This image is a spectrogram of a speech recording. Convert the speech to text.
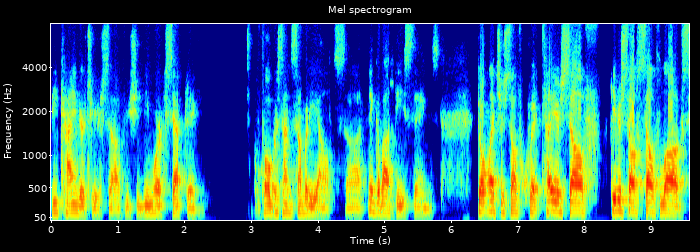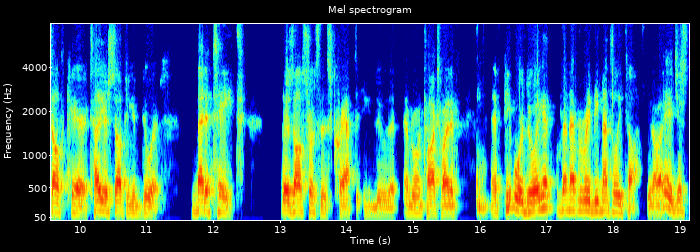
be kinder to yourself. You should be more accepting. Focus on somebody else. Uh, think about these things. Don't let yourself quit. Tell yourself, give yourself self love, self care. Tell yourself you can do it. Meditate. There's all sorts of this crap that you can do that everyone talks about. If and if people were doing it, then everybody would be mentally tough. You know, hey, just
